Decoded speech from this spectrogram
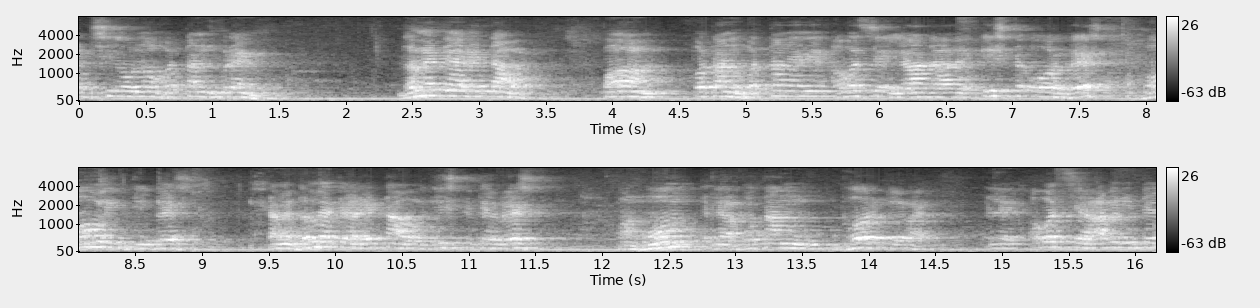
કચ્છીઓનો વતન પ્રેમ. ગમે ત્યાં રહેતા હોય, પણ પોતાનું વતન એને અવશ્ય યાદ આવે east or west, home is the best. તમે ગમે ત્યાં રહેતા હોય ઈસ્ટ કે વેસ્ટ, પણ હોમ એટલે પોતાનું ઘર કહેવાય. એટલે અવશ્ય આવી રીતે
